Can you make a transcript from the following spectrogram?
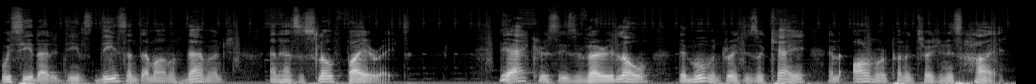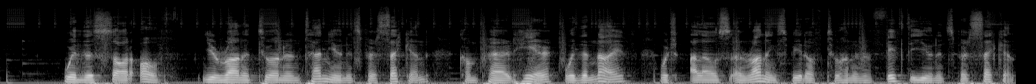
we see that it deals decent amount of damage and has a slow fire rate. The accuracy is very low, the movement rate is okay, and armor penetration is high. With the sawed off, you run at 210 units per second, compared here with the knife, which allows a running speed of 250 units per second.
